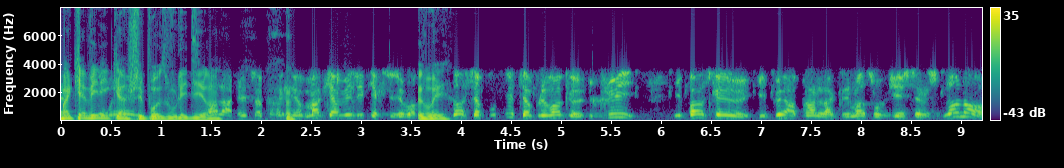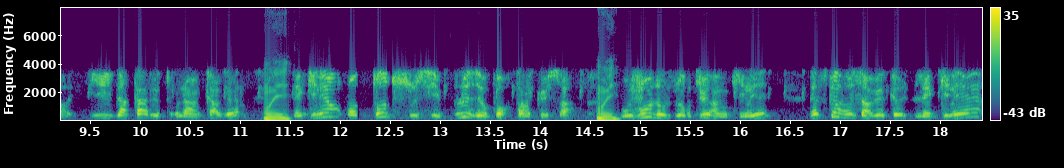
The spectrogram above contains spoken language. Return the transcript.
Machiavélique, je suppose, vous voulez dire. Hein. Voilà, machiavélique, excusez-moi. Oui. c'est pour dire simplement que lui, il pense qu'il peut apprendre la grimace au vieux singe. Non, non, il n'a qu'à retourner en caverne. Oui. Les Guinéens ont d'autres soucis plus importants que ça. Oui. Au jour d'aujourd'hui en Guinée, est-ce que vous savez que les Guinéens,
